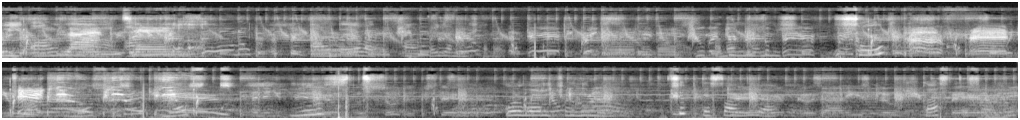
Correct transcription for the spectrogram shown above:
Oy Arda. Arda. Arda'ya bak. Arda gelmiş adam. Adam gelmiş. Show. Most. Most. Most. Oralar hiç oynamıyor. Küp de sallıyor. Gaz da sallıyor.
